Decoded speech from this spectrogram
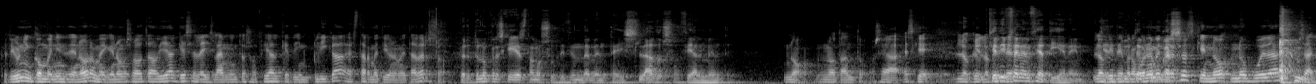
Pero tiene un inconveniente enorme que no hemos hablado todavía que es el aislamiento social que te implica estar metido en el metaverso. Pero tú no crees que ya estamos suficientemente aislados socialmente? No, no tanto. O sea, es que lo que... Lo ¿Qué que te- diferencia tiene? Lo que te propone pongas- metaverso es que no, no puedas... O sea,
